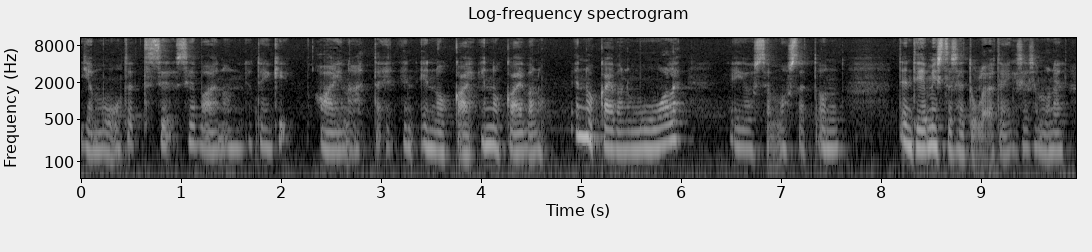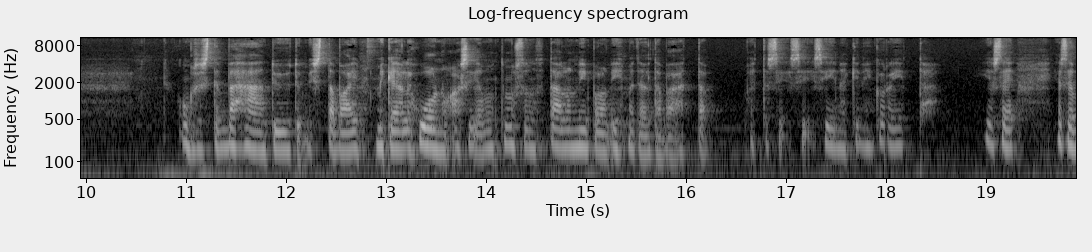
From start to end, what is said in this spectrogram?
ja muut, että se, se vain on jotenkin aina, että en, en, ole, en, ole kaivannut, en ole kaivannut muualle. Ei ole semmoista, että on, en tiedä mistä se tulee jotenkin se semmoinen onko se sitten vähän tyytymistä vai mikä ei ole huono asia, mutta minusta on, että täällä on niin paljon ihmeteltävää, että, että si, si, siinäkin niin riittää. Ja se, ja se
